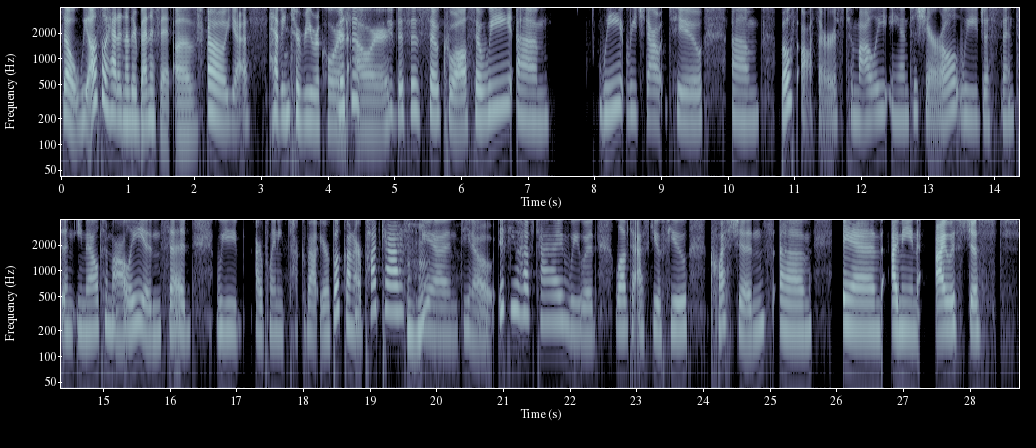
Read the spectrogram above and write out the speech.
So we also had another benefit of Oh, yes. having to re-record this is our this is so cool. So we um we reached out to um both authors, to Molly and to Cheryl. We just sent an email to Molly and said we are planning to talk about your book on our podcast Mhm. and you know, if you have time, we would love to ask you a few questions. Um and I mean, I was just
